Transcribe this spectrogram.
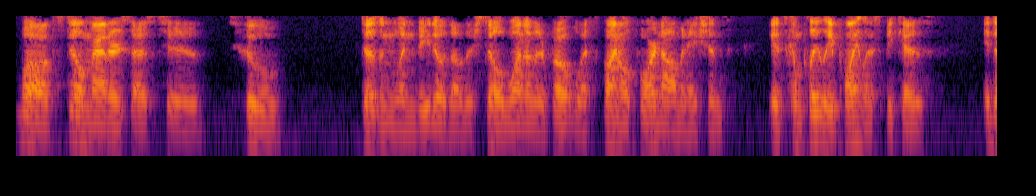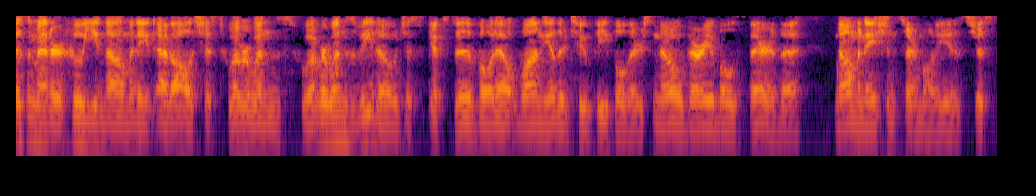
Well, it still matters as to who doesn't win veto, though. There's still one other vote with Final Four nominations. It's completely pointless because it doesn't matter who you nominate at all. It's just whoever wins, whoever wins veto just gets to vote out one the other two people. There's no variables there. The nomination ceremony is just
